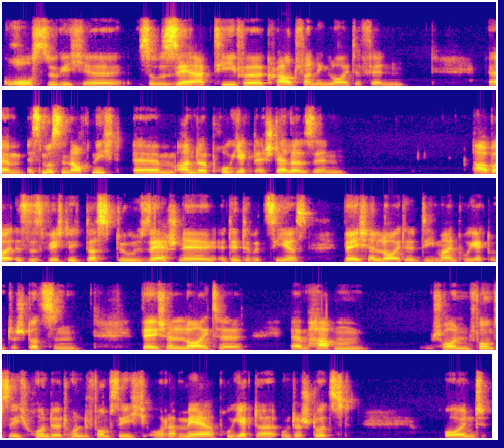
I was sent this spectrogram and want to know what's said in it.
großzügige, so sehr aktive Crowdfunding-Leute finden. Ähm, es müssen auch nicht ähm, andere Projektersteller sein, aber es ist wichtig, dass du sehr schnell identifizierst, welche Leute, die mein Projekt unterstützen, welche Leute ähm, haben schon 50, 100, 150 oder mehr Projekte unterstützt. Und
